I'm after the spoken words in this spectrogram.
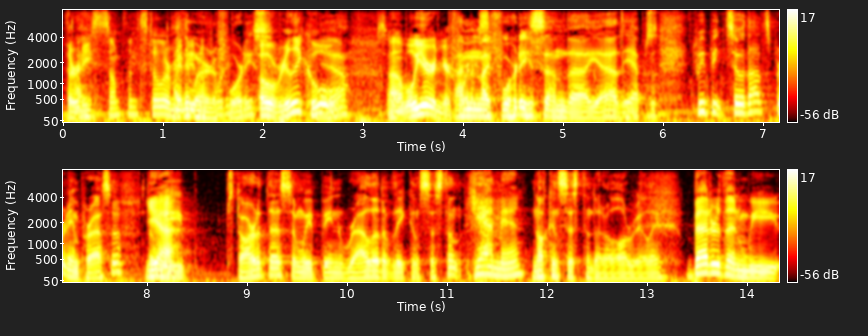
Thirty something still, or I maybe think we're in the the 40s? 40s. Oh, really? Cool. Yeah, so- uh, well, you're in your 40s. I'm in my forties, and uh, yeah, the episodes we've been so that's pretty impressive. that Yeah. we started this and we've been relatively consistent. yeah, man. Not consistent at all, really. Better than we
